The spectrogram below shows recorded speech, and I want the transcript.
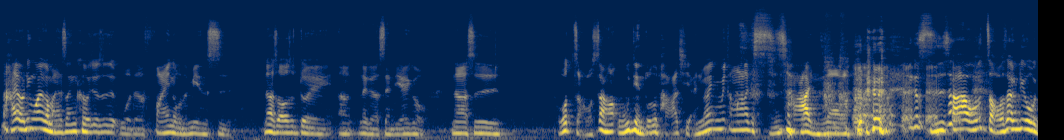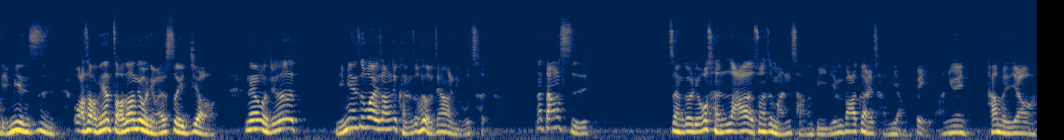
那还有另外一个蛮深刻，就是我的 Final 的面试，那时候是对嗯那个 San Diego，那是。我早上五点多就爬起来，你们因为他妈那个时差，你知道吗？那个时差，我早上六点面试，我操！明天早上六点我在睡觉。那我觉得你面试外商就可能是会有这样的流程啊。那当时整个流程拉的算是蛮长的，比联发科还长两倍吧，因为他们要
